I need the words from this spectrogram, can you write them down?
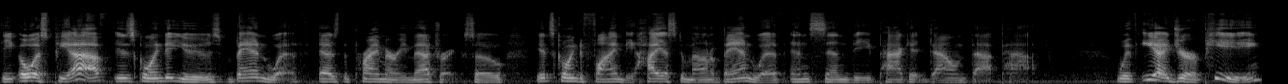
The OSPF is going to use bandwidth as the primary metric. So it's going to find the highest amount of bandwidth and send the packet down that path. With EIGRP,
